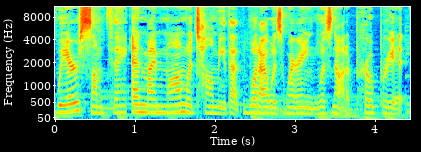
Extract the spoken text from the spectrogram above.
wear something and my mom would tell me that what I was wearing was not appropriate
